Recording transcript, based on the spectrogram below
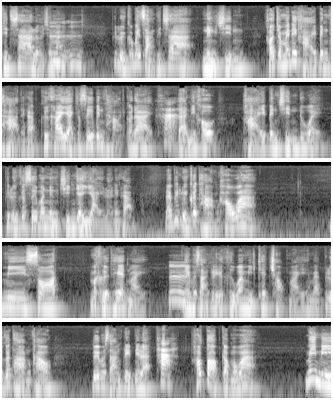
พิซซ่าเลยใช่ไหมอือืมพี่หลุยส์ก็ไปสั่งพิซซ่าหนึ่งชิ้น เขาจะไม่ได้ขายเป็นถาดนะครับ คือใครอยากจะซื้อเป็นถาดก็ได้ค่ะแต่อันนี้เขาขายเป็นชิ้นด้วย พี่หลุยส์ก็ซื้อมาหนึ่งชิ้นใหญ่ ๆ เลยนะครับ แล้วพี่หลุยส์ก็ถามเขาว่า มีซอสมะเขือเทศไหมอืมในภาษาอังกฤษก็คือว่ามี ketchup ไหมใช่ไหมพี่หลุยส์ก็ถามเขา ด้วยภาษาอังกฤษนี่แหละค่ะเขาตอบกลับมาว่า ไม่มี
